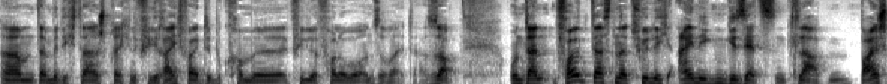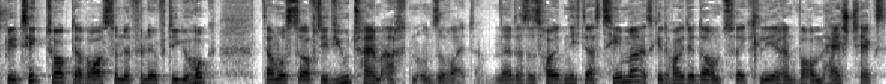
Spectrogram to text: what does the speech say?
ähm, damit ich da entsprechend viel Reichweite bekomme, viele Follower und so weiter. So. Und dann folgt das natürlich einigen Gesetzen. Klar, Beispiel TikTok, da brauchst du eine vernünftige Hook, da musst du auf die Viewtime achten und so weiter. Ne, das ist heute nicht das Thema. Es geht heute darum zu erklären, warum Hashtags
